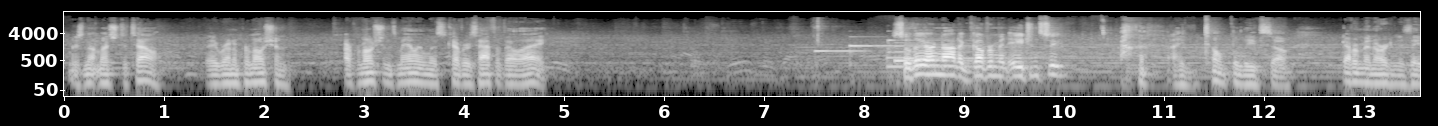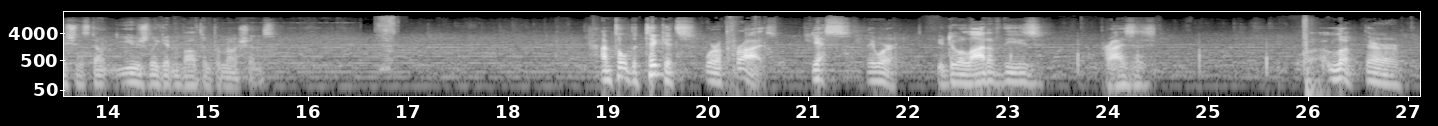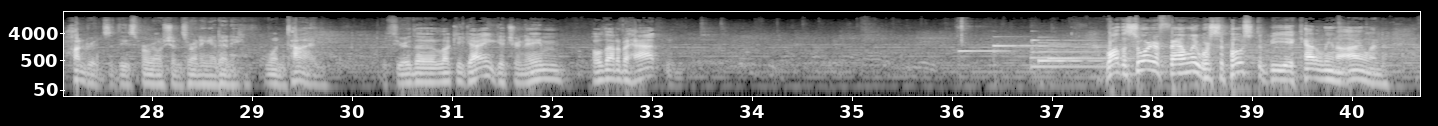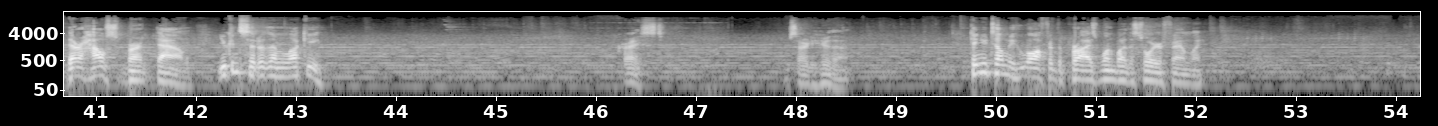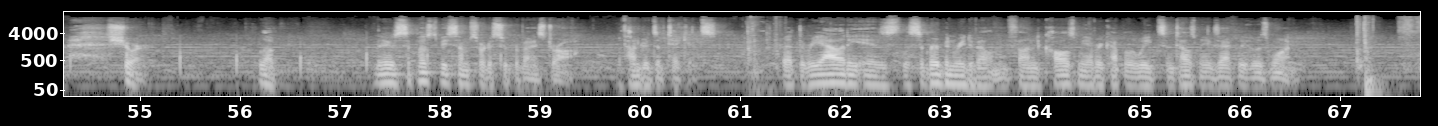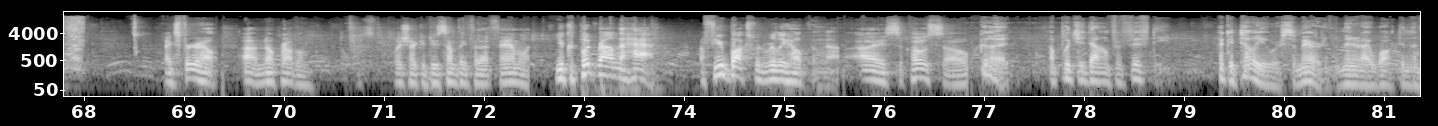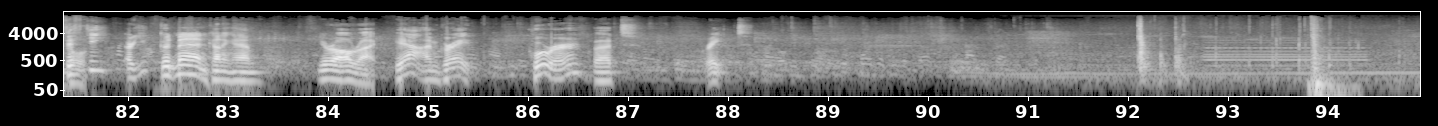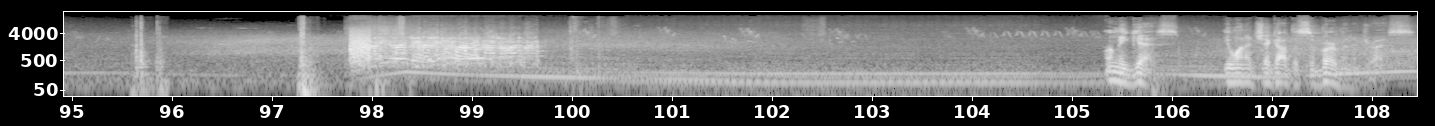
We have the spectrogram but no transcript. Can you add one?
There's not much to tell. They run a promotion. Our promotion's mailing list covers half of LA. So they are not a government agency? I don't believe so. Government organizations don't usually get involved in promotions. I'm told the tickets were a prize. Yes, they were. You do a lot of these prizes. Look, there are hundreds of these promotions running at any one time. If you're the lucky guy, you get your name pulled out of a hat. While the Sawyer family were supposed to be at Catalina Island, their house burnt down. You consider them lucky? Christ. I'm sorry to hear that. Can you tell me who offered the prize won by the Sawyer family? Sure. Look, there's supposed to be some sort of supervised draw with hundreds of tickets. But the reality is, the Suburban Redevelopment Fund calls me every couple of weeks and tells me exactly who has won. Thanks for your help. Uh, no problem. Just wish I could do something for that family. You could put round the hat. A few bucks would really help them now. I suppose so. Good. I'll put you down for 50. I could tell you were Samaritan the minute I walked in the door. 50? Are you? Good man, Cunningham. You're all right. Yeah, I'm great. Poorer, but great. Let me guess. You want to check out the suburban address?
